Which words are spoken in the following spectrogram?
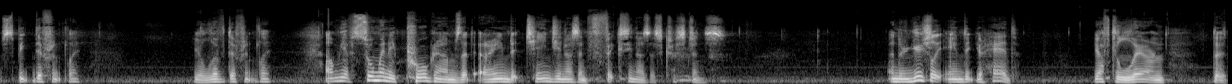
speak differently, you'll live differently. And we have so many programs that are aimed at changing us and fixing us as Christians. And they're usually aimed at your head. You have to learn the,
